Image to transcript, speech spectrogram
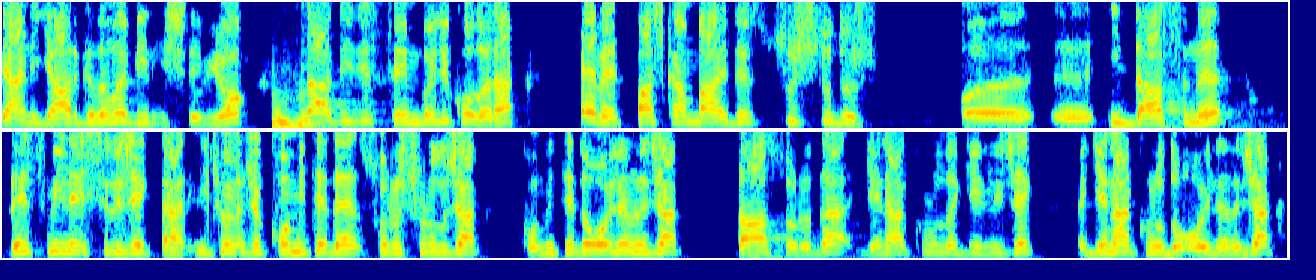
Yani yargılama bir işlevi yok. Hı hı. Sadece sembolik olarak evet Başkan Biden suçludur e, e, iddiasını resmileştirecekler. İlk önce komitede soruşturulacak, komitede oylanacak. Daha sonra da genel kurula gelecek ve genel kurulda oylanacak.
